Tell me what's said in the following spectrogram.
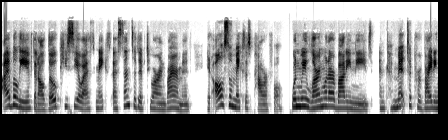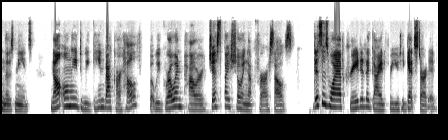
I believe that although PCOS makes us sensitive to our environment, it also makes us powerful. When we learn what our body needs and commit to providing those needs, not only do we gain back our health, but we grow in power just by showing up for ourselves. This is why I've created a guide for you to get started.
